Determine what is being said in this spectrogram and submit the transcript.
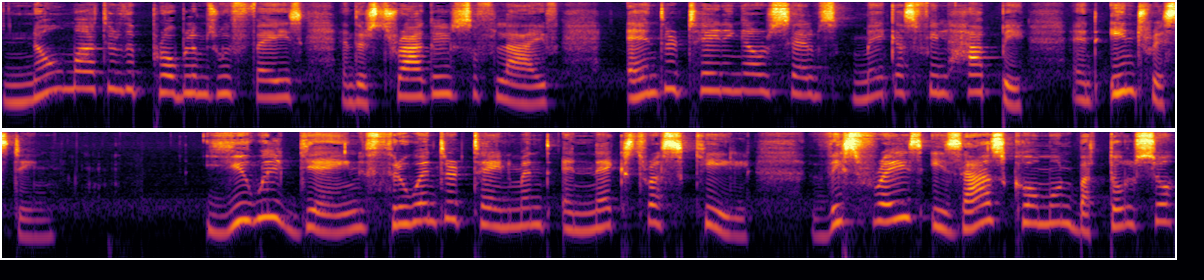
No matter the problems we face and the struggles of life, entertaining ourselves make us feel happy and interesting. You will gain through entertainment an extra skill. This phrase is as common but also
